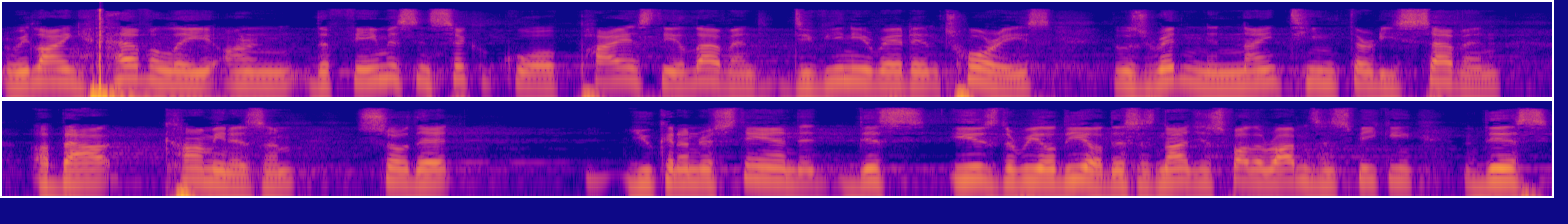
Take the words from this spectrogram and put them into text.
relying heavily on the famous encyclical of Pius XI, Divini Redemptoris, that was written in 1937 about communism, so that you can understand that this is the real deal. This is not just Father Robinson speaking. This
